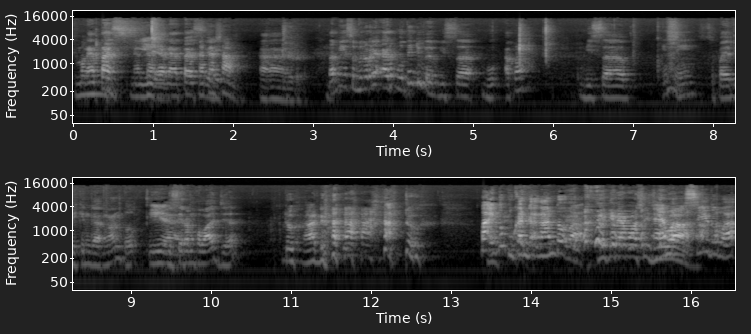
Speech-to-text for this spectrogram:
Meng- netes. netes. Iya, netes. Tetesan. Jadi, ah, gitu. Tapi sebenarnya air putih juga bisa bu apa? Bisa ini supaya bikin gak ngantuk. Iya. Disiram ke wajah. Duh, aduh. aduh pak itu bukan nggak ngantuk pak Bikin emosi jiwa. emosi itu pak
